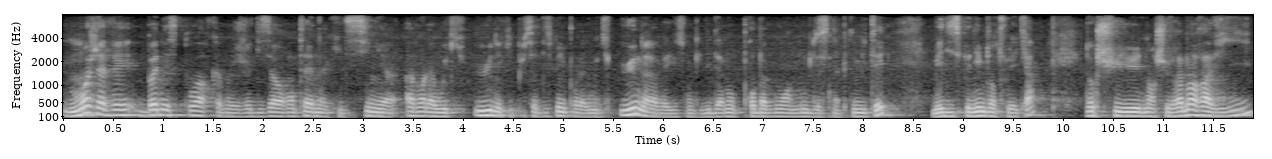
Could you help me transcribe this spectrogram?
moi, j'avais bon espoir, comme je disais en antenne, qu'il signe avant la week 1 et qu'il puisse être disponible pour la week 1, avec donc évidemment probablement un nombre de snaps limité, mais disponible dans tous les cas. Donc je suis, non, je suis vraiment ravi.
